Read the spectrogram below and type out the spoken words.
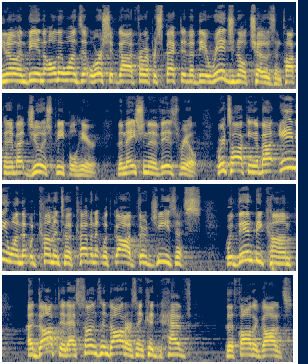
you know, and being the only ones that worship God from a perspective of the original chosen, talking about Jewish people here, the nation of Israel. We're talking about anyone that would come into a covenant with God through Jesus would then become adopted as sons and daughters and could have the Father God's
